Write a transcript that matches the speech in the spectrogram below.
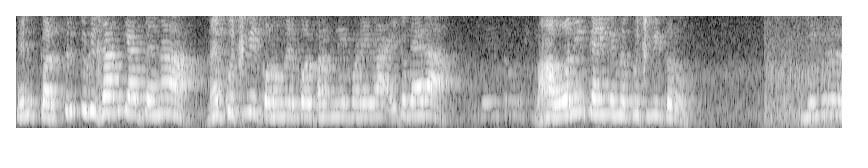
लेकिन कर्तृत्व के साथ कहते हैं ना मैं कुछ भी करूँ मेरे कोई फ़र्क नहीं पड़ेगा ये तो कह रहा। वहाँ वो नहीं कहेंगे मैं कुछ भी करूँ। ये फिर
